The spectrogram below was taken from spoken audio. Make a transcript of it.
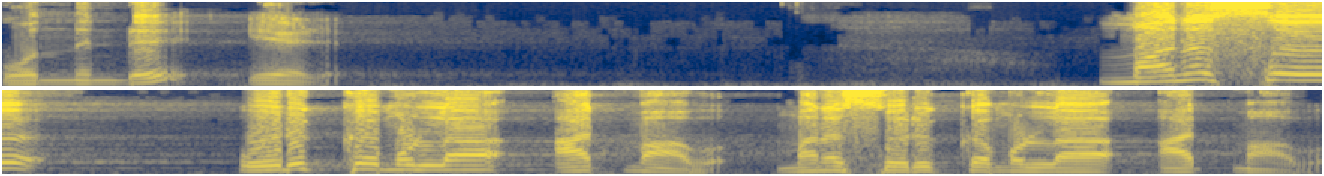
ഒന്നിന്റെ ഏഴ്. മനസ്സ് ഒരുക്കമുള്ള ആത്മാവ് മനസ്സൊരുക്കമുള്ള ആത്മാവ്.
